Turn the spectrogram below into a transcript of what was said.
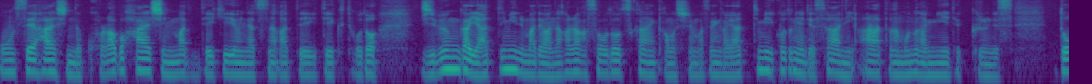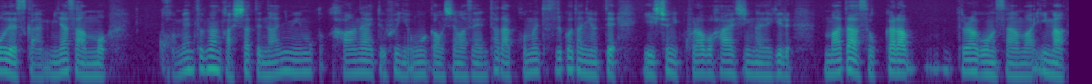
音声配信のコラボ配信までできるようにつながっていっていくってこと。自分がやってみるまではなかなか想像つかないかもしれませんがやってみることによってさらに新たなものが見えてくるんです。どうですか？皆さんもコメントなんかしたって何にも変わらないというふうに思うかもしれません。ただコメントすることによって一緒にコラボ配信ができる。またそこからドラゴンさんは今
